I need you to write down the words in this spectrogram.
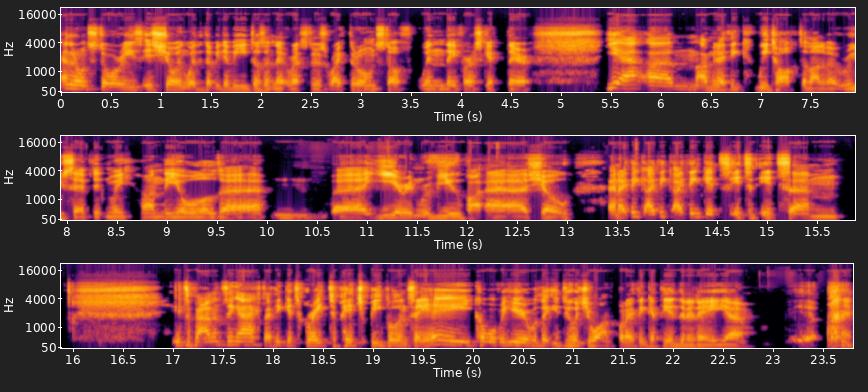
and their own stories, is showing where the WWE doesn't let wrestlers write their own stuff when they first get there." Yeah, um, I mean, I think we talked a lot about Rusev, didn't we, on the old uh, Mm. Uh, year in review uh, uh, show, and I think I think I think it's it's it's um it's a balancing act. I think it's great to pitch people and say, "Hey, come over here. We'll let you do what you want." But I think at the end of the day, uh,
